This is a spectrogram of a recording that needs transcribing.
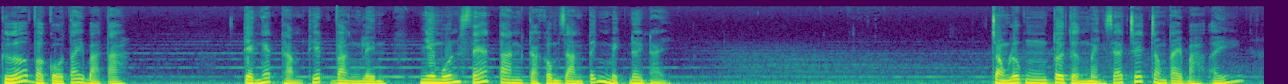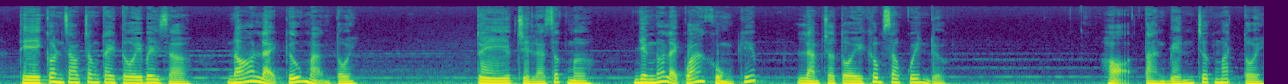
Cứa vào cổ tay bà ta. Tiếng hét thảm thiết vang lên Như muốn xé tan cả không gian tĩnh mịch nơi này. Trong lúc tôi tưởng mình sẽ chết trong tay bà ấy, Thì con dao trong tay tôi bây giờ, Nó lại cứu mạng tôi. Tuy chỉ là giấc mơ, Nhưng nó lại quá khủng khiếp, Làm cho tôi không sao quên được. Họ tan biến trước mắt tôi,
